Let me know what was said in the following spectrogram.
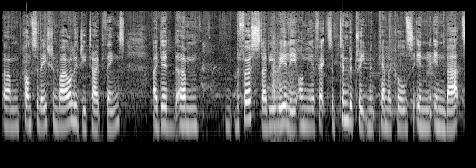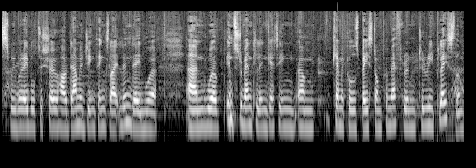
um, conservation biology type things. I did um, the first study really on the effects of timber treatment chemicals in, in bats. We were able to show how damaging things like lindane were and were instrumental in getting um, chemicals based on permethrin to replace them.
